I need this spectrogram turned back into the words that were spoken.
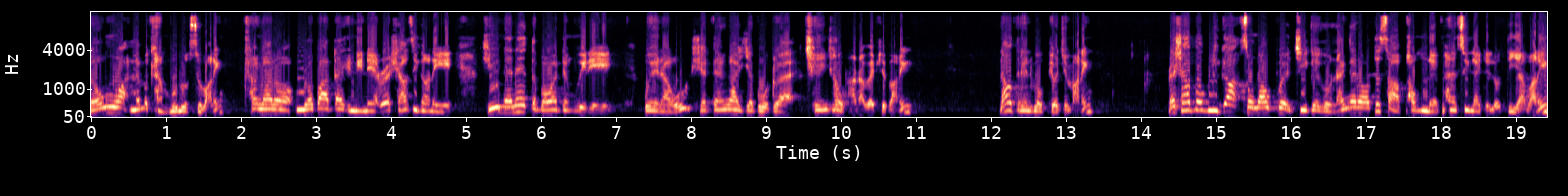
လုံးဝလက်မခံဘူးလို့ဆိုပါတယ်။ထရန်ကတော့ဥရောပတိုက်အနေနဲ့ရုရှားစီကနေရေနံနဲ့သဘောတငွေတွေဝယ်တာကိုရတန်းကရပ်ဖို့အတွက်ချင်းချောက်ထားတာပဲဖြစ်ပါတယ်။နောက်သတင်းတစ်ပုဒ်ပြောချင်ပါတယ်။ ရုရှားပုဂ္ဂလိကစုံတောက်ဖွဲ့အကြီးအကဲကိုနိုင်ငံတော်တစ္ဆာဖောက်မှုနဲ့ဖမ်းဆီးလိုက်တယ်လို့သိရပါတယ်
